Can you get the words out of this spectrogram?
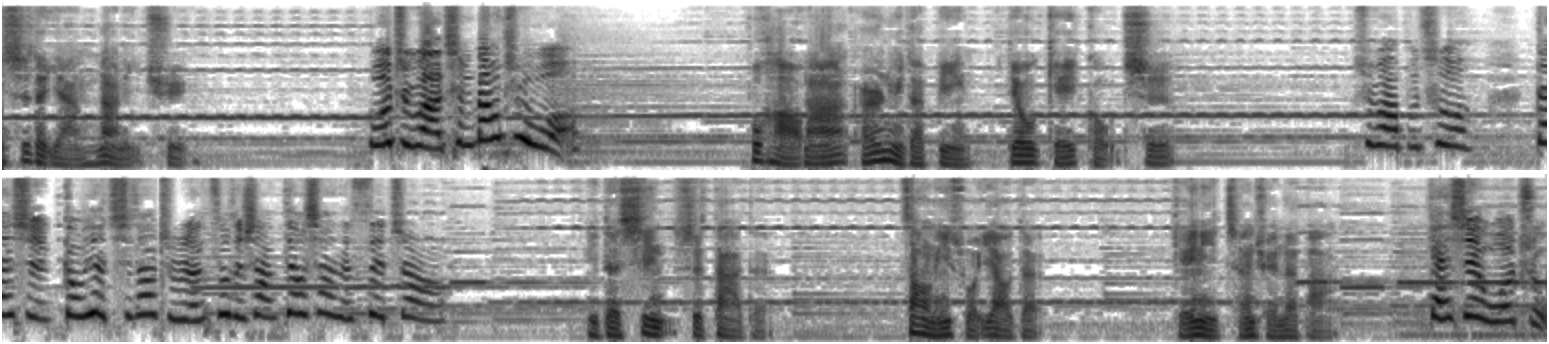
失的羊那里去。我主啊，请帮助我！不好拿儿女的饼丢给狗吃。主啊，不错，但是狗也吃到主人桌子上掉下来的碎渣。你的信是大的，照你所要的，给你成全了吧。感谢我主。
